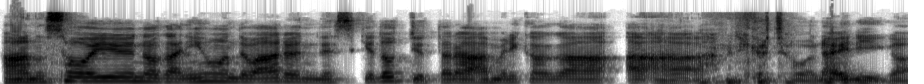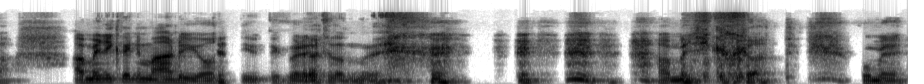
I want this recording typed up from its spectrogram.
あの、そういうのが日本ではあるんですけどって言ったら、アメリカが、あ、あアメリカちゃんはライリーがアメリカにもあるよって言ってくれてたので、アメリカがあって、ごめん。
